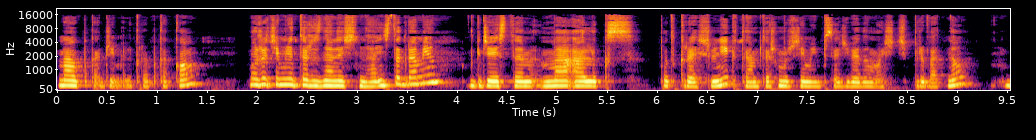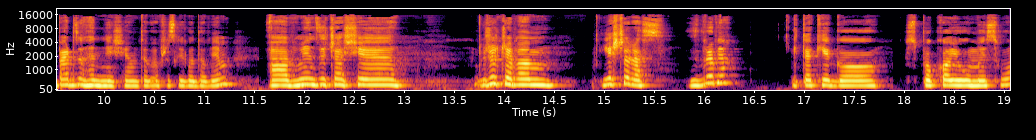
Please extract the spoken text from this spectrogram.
małpka.gmail.com Możecie mnie też znaleźć na Instagramie, gdzie jestem maalks podkreślnik. Tam też możecie mi pisać wiadomość prywatną. Bardzo chętnie się tego wszystkiego dowiem. A w międzyczasie życzę Wam jeszcze raz zdrowia i takiego spokoju umysłu.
